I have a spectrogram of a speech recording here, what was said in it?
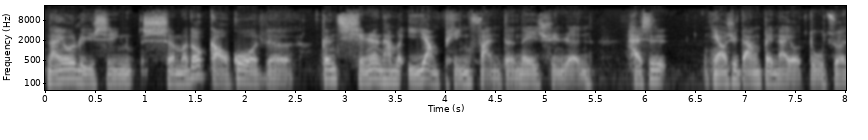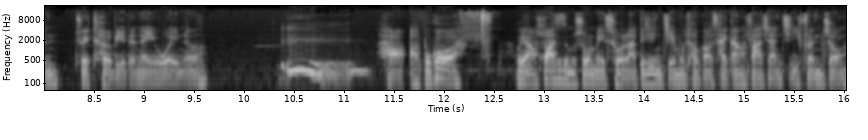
男友旅行什么都搞过的，跟前任他们一样平凡的那一群人，还是你要去当被男友独尊最特别的那一位呢？嗯，好啊，不过。我想话是这么说没错啦，毕竟节目投稿才刚发展几分钟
